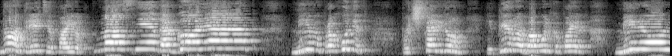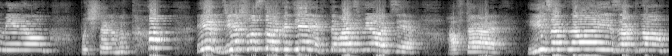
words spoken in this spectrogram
ну а третья поет «Нас не догонят». Мимо проходит почтальон, и первая бабулька поет «Миллион, миллион». Почтальон говорит «Ха, и где ж вы столько денег-то возьмете?» А вторая «Из окна, из окна».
